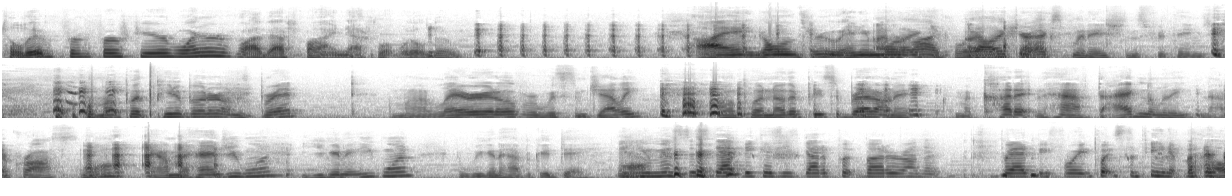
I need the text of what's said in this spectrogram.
to live for the first year of winter, why, that's fine. That's what we'll do. I ain't going through any I more like, life I like your explanations for things. I'm gonna put peanut butter on this bread. I'm gonna layer it over with some jelly. I'm gonna put another piece of bread on it. I'm gonna cut it in half diagonally, not across. Yeah. And I'm gonna hand you one. You're gonna eat one, and we're gonna have a good day. And you missed a step because he's got to put butter on the bread before he puts the peanut butter Oh, on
